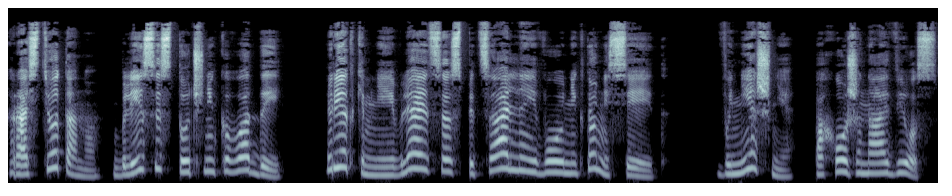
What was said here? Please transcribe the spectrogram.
Растет оно близ источника воды. Редким не является, специально его никто не сеет. Внешне похоже на овес.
